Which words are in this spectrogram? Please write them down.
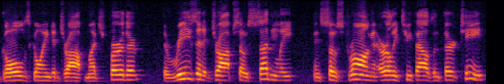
gold's going to drop much further. The reason it dropped so suddenly and so strong in early 2013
